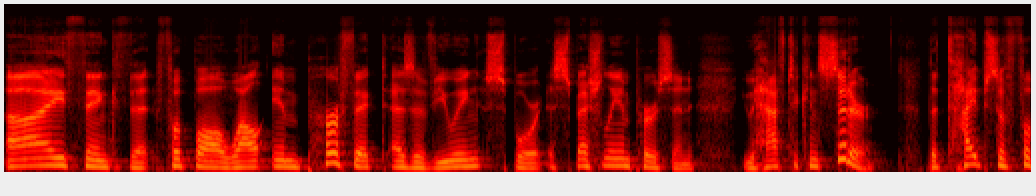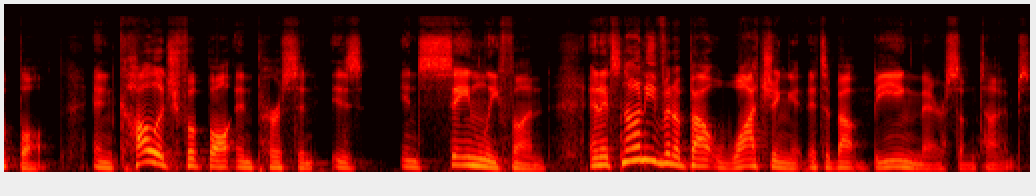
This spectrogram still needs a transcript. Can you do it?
I think that football, while imperfect as a viewing sport, especially in person, you have to consider the types of football. And college football in person is insanely fun. And it's not even about watching it, it's about being there sometimes.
